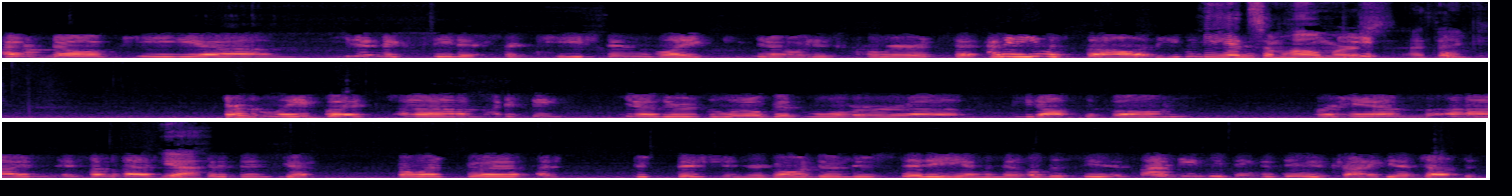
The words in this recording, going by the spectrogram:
I don't know if he um, he didn't exceed expectations like you know his career set. I mean, he was solid. He, was, He hit some he- homers, I think. certainly, but um, I think you know there was a little bit more uh, meat off the bone for him, uh, and, and some of that Yeah. could have been go, going to a, a division. You're going to a new city in the middle of the season. It's not an easy thing to do. You're trying to get adjusted,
